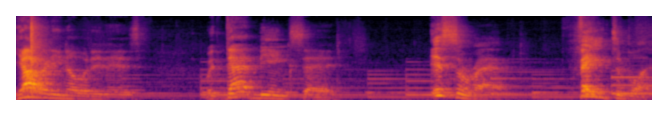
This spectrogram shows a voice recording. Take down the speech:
y'all already know what it is. With that being said, it's a wrap. Fade to black.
